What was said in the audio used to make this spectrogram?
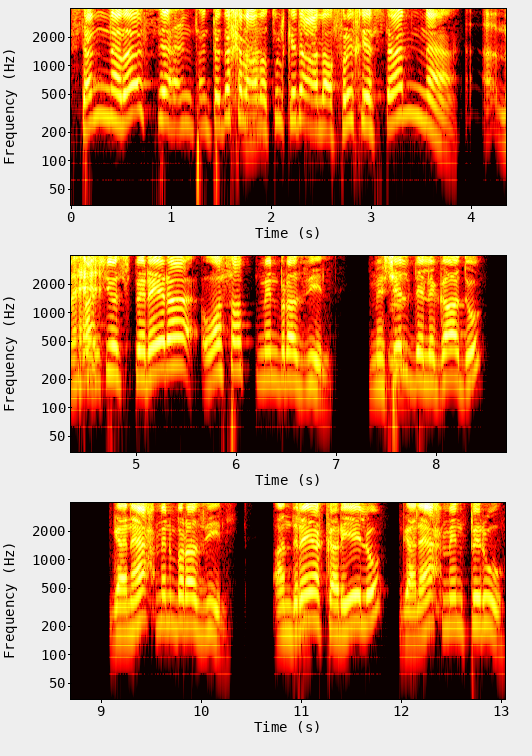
استنى بس انت انت داخل آه. على طول كده على أفريقيا استنى. آه، ماشي. ماتيوس بيريرا وسط من برازيل. ميشيل. ديليجادو جناح من برازيل. أندريا كاريلو جناح من بيرو.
